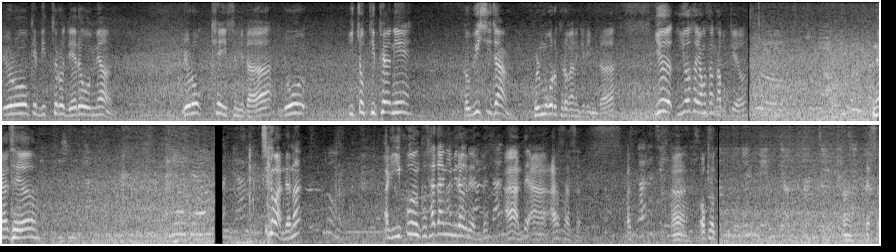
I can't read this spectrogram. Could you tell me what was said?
요렇게 밑으로 내려오면 요렇게 있습니다. 요 이쪽 뒤편이 그 위시장 골목으로 들어가는 길입니다. 이어, 이어서 영상 가볼게요. 안녕하세요. 안녕하세요. 지금 안 되나? 그럼 아 이쁜 그 사장님이라 그랬는데. 아 안 돼. 아 알았어 알았어. 아, 나는 지금 어 오케이 오케이. 어, 됐어.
